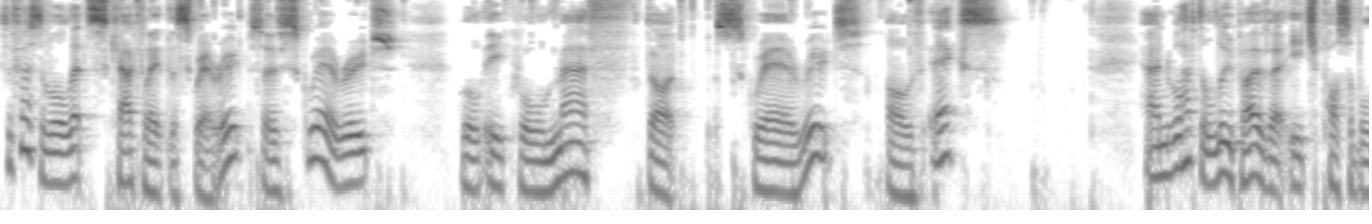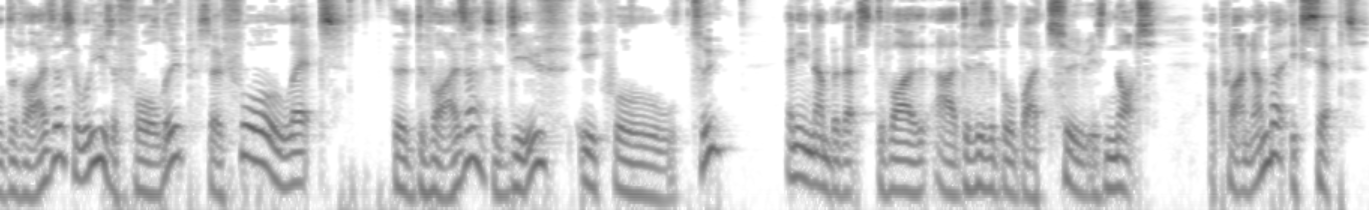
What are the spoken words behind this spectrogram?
So first of all, let's calculate the square root. So square root will equal math dot square root of x. And we'll have to loop over each possible divisor. So we'll use a for loop. So for let the divisor, so div, equal 2. Any number that's uh, divisible by 2 is not a prime number except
